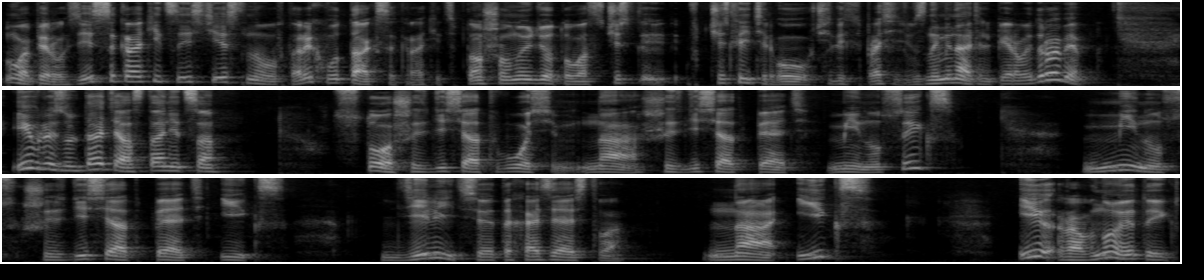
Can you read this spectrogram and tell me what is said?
ну, во-первых, здесь сократится, естественно, во-вторых, вот так сократится, потому что он уйдет у вас в, числи... в числитель, о, в числитель, простите, в знаменатель первой дроби, и в результате останется 168 на 65 минус х минус 65х делить все это хозяйство на х и равно это х.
